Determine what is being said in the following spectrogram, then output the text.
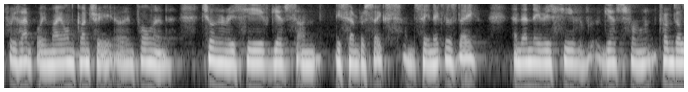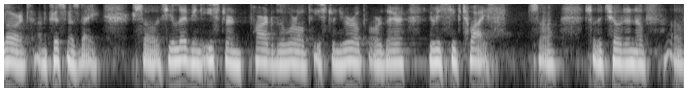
for example, in my own country, uh, in Poland, children receive gifts on December 6th, on St. Nicholas Day, and then they receive gifts from, from the Lord on Christmas Day. So if you live in eastern part of the world, Eastern Europe or there, you receive twice. So, so the children of, of,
